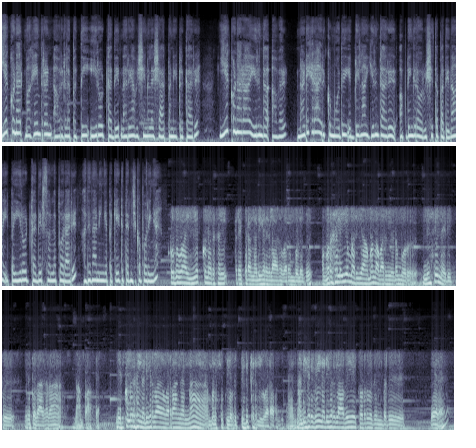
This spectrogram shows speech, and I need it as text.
இயக்குனர் மகேந்திரன் அவர்களை பத்தி ஈரோட் கதிர் நிறைய விஷயங்களை ஷேர் பண்ணிட்டு இருக்காரு இயக்குனரா இருந்த அவர் நடிகரா இருக்கும்போது எப்படிலாம் இருந்தாரு அப்படிங்கிற ஒரு விஷயத்த பத்தி தான் இப்ப ஈரோட் கதிர் சொல்ல போறாரு. அதுதான் நீங்க இப்ப கேட்டு தெரிஞ்சுக்க போறீங்க. பொதுவா இயக்குனர்கள் திரைப்பட நடிகர்களாக வரும் பொழுது அவர்களையும் அறியாமல் அவர்களிடம் ஒரு மிகை நடிப்பு இருப்பதாக தான் நான் பார்த்தேன். இயக்குனர்கள் நடிகர்களாக வர்றாங்கன்னா மனசுக்குள்ள ஒரு திடுக்கடல் வர நடிகர்கள் நடிகர்களாவே தொடர்வது என்பது வேற.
